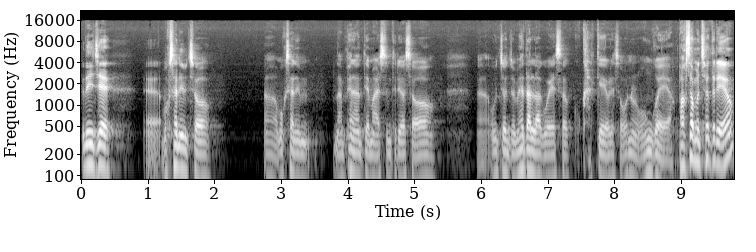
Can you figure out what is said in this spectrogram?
근데 이제 예, 목사님 저 어, 목사님 남편한테 말씀드려서 어, 운전 좀 해달라고 해서 꼭 갈게요. 그래서 오늘 온 거예요. 박수 한번 쳐드려요.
